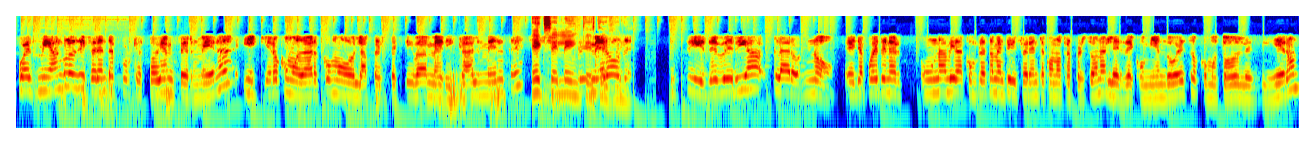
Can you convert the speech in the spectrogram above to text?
pues mi ángulo es diferente porque soy enfermera y quiero como dar como la perspectiva medicalmente. Excelente, Primero, de- sí, debería, claro, no, ella puede tener una vida completamente diferente con otra persona, les recomiendo eso, como todos les dijeron.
